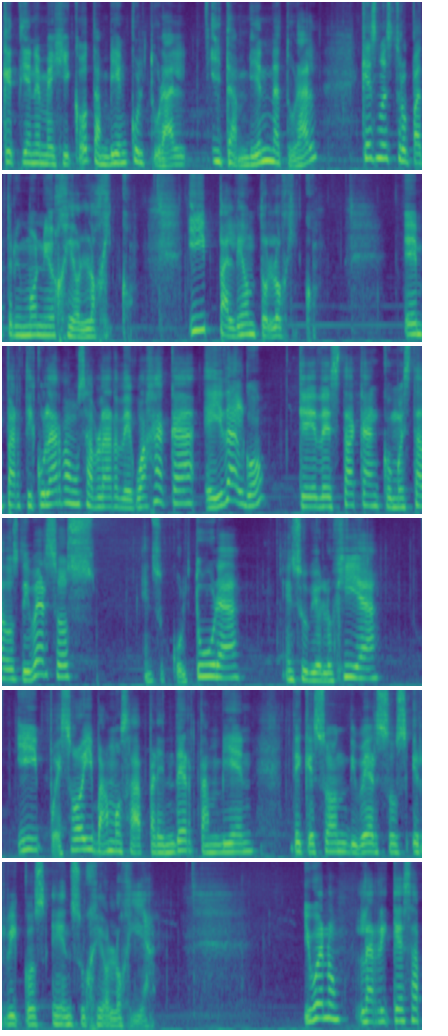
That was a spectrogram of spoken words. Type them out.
que tiene México, también cultural y también natural, que es nuestro patrimonio geológico y paleontológico. En particular vamos a hablar de Oaxaca e Hidalgo, que destacan como estados diversos en su cultura, en su biología, y pues hoy vamos a aprender también de que son diversos y ricos en su geología. Y bueno, la riqueza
